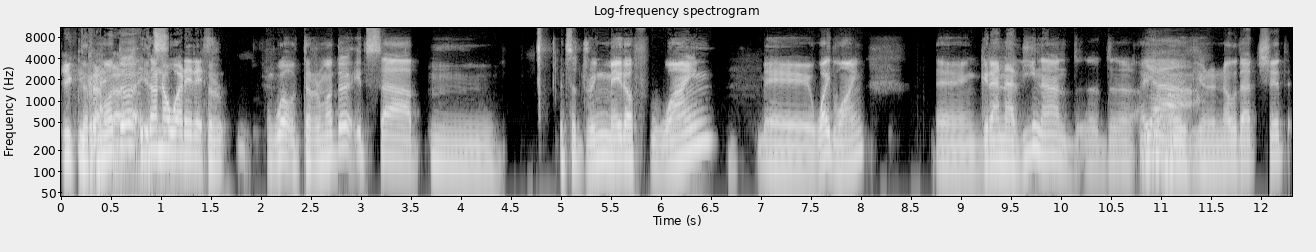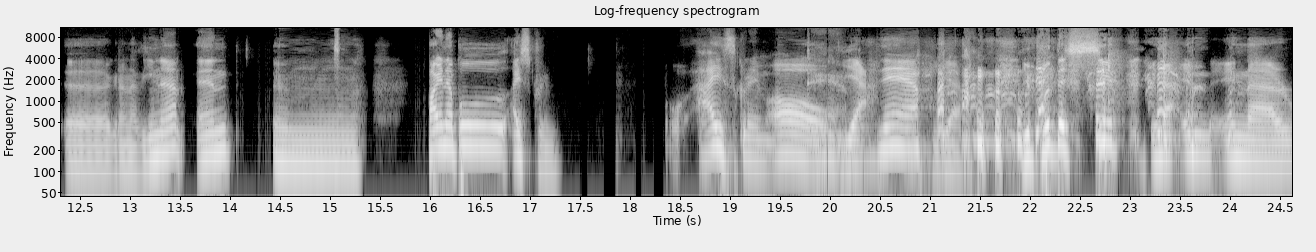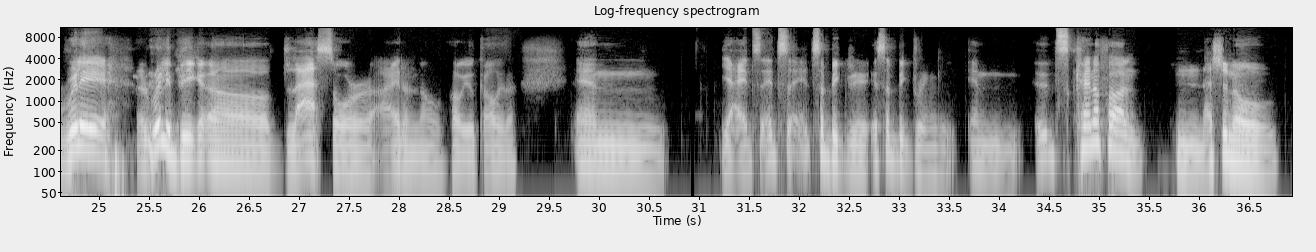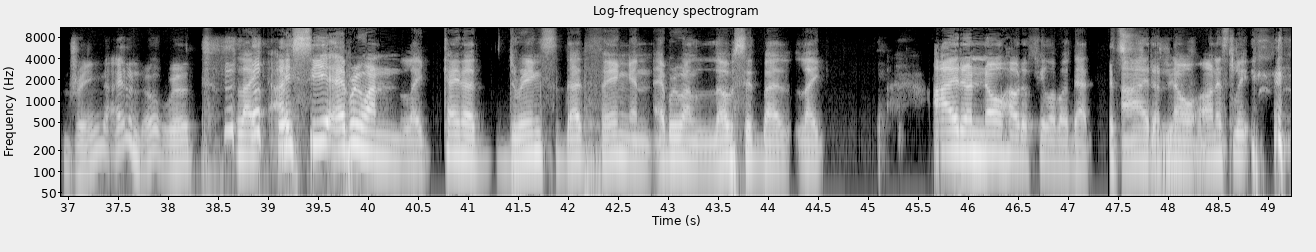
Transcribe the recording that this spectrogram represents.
You can Terremoto. I don't know what it is. ter- well, terremoto. It's a mm, it's a drink made of wine, uh, white wine, and granadina. d- d- I don't know if you know that shit. Uh, granadina and um, pineapple ice cream. Ice cream. Oh, Damn. Yeah, damn. yeah. you put the shit in a, in in a really a really big uh glass or I don't know how you call it, and yeah, it's it's it's a big it's a big drink and it's kind of a national drink. I don't know, like I see everyone like kind of drinks that thing and everyone loves it, but like I don't know how to feel about that. it's I don't know, honestly.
